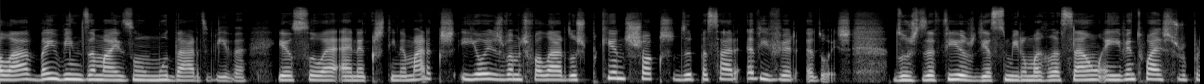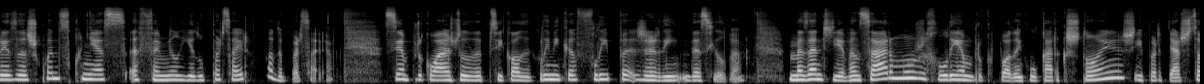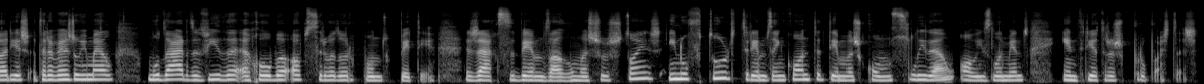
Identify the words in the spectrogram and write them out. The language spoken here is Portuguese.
Olá, bem-vindos a mais um Mudar de Vida. Eu sou a Ana Cristina Marques e hoje vamos falar dos pequenos choques de passar a viver a dois, dos desafios de assumir uma relação em eventuais surpresas quando se conhece a família do parceiro ou da parceira. Sempre com a ajuda da psicóloga clínica Filipa Jardim da Silva. Mas antes de avançarmos, relembro que podem colocar questões e partilhar histórias através do e-mail mudardevida.observador.pt. Já recebemos algumas algumas sugestões e no futuro teremos em conta temas como solidão ou isolamento, entre outras propostas.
